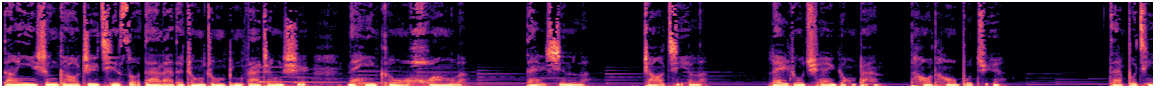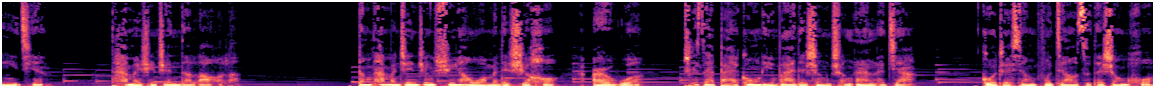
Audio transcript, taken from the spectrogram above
当医生告知其所带来的种种并发症时，那一刻我慌了，担心了，着急了，泪如泉涌般滔滔不绝。在不经意间，他们是真的老了。当他们真正需要我们的时候，而我却在百公里外的省城安了家。过着相夫教子的生活，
